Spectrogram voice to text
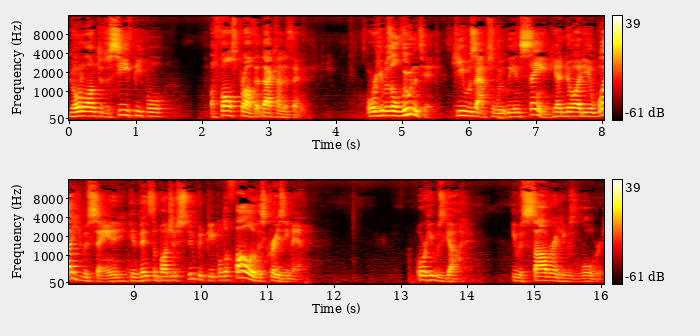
going along to deceive people, a false prophet, that kind of thing. Or he was a lunatic. He was absolutely insane. He had no idea what he was saying, and he convinced a bunch of stupid people to follow this crazy man. Or he was God. He was sovereign, he was Lord.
